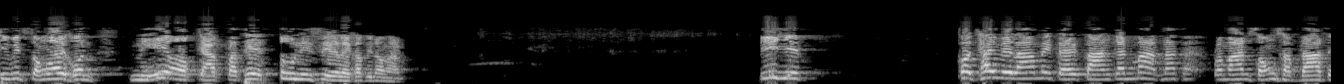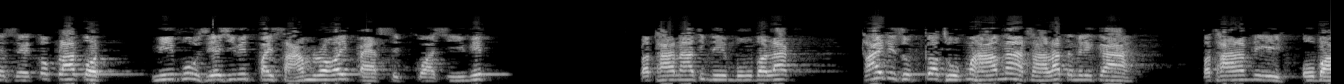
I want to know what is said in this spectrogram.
ชีวิตสองร้อยคน หนีออกจากประเทศตูนิเซียเลยครับพี่น้องครับ อียิปต์ก็ใช้เวลาไม่แตกต่างกันมากนักประมาณสองสัปดาห์เสร็จๆก็ปรากฏมีผู้เสียชีวิตไปสามร้อยแปดสิบกว่าชีวิต ประธานาธิบดีมูบารัก ท้ายที่สุดก็ถูกมหาอำนาจสหรัฐอเมริกา ประธานาธิบดีโอบา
